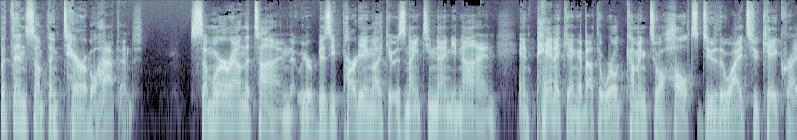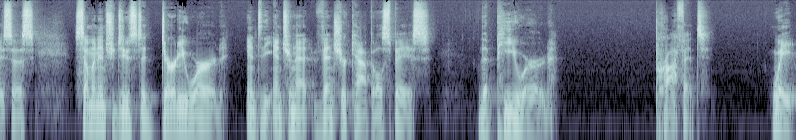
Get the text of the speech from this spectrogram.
But then something terrible happened. Somewhere around the time that we were busy partying like it was 1999 and panicking about the world coming to a halt due to the Y2K crisis, someone introduced a dirty word into the internet venture capital space the P word profit. Wait,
